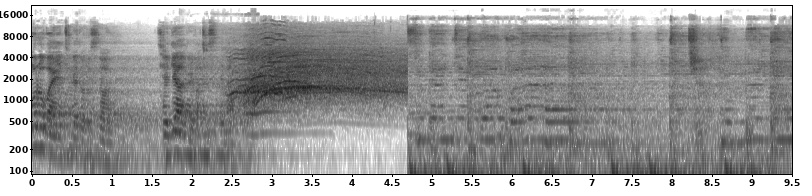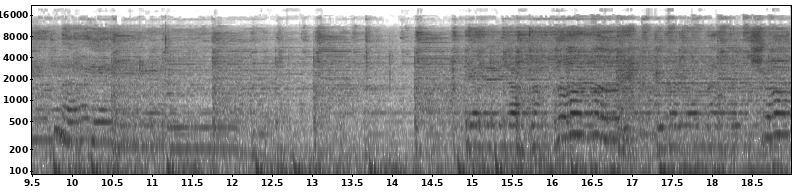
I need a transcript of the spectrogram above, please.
투모로우 바이 투게더로서 재계약을 마쳤습니다. 그걸 만든 줄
